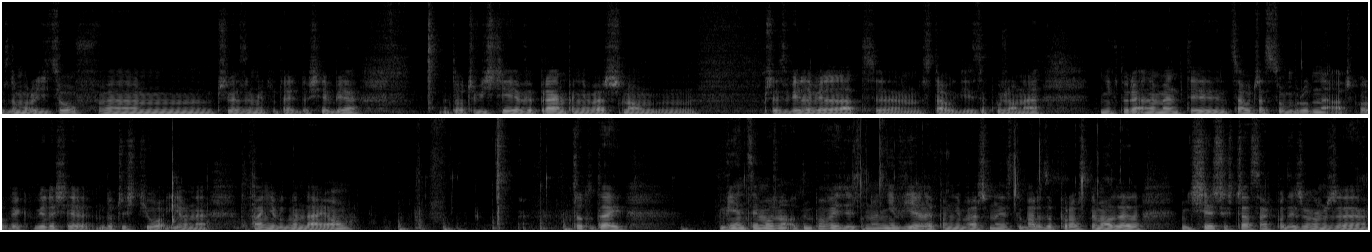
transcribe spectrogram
z domu rodziców, em, przywiozłem je tutaj do siebie, to oczywiście je wyprałem, ponieważ no, przez wiele, wiele lat stały gdzieś zakurzone. Niektóre elementy cały czas są brudne, aczkolwiek wiele się doczyściło i one fajnie wyglądają. Co tutaj więcej można o tym powiedzieć? No niewiele, ponieważ no jest to bardzo prosty model. W dzisiejszych czasach podejrzewam, że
